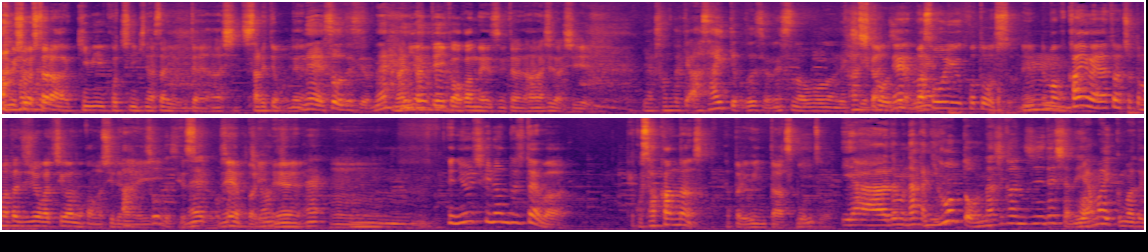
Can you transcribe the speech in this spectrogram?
優勝したら君こっちに来なさいよみたいな話されてもねねそうですよね。何やっていいか分かんないですみたいな話だし。いやそんだけ浅いってことですよねスノーボードの歴史確かにね。まあ、うそういうことですよね、うん。でまあ、海外だとちょっとまた事情が違うのかもしれないあそうですけどね。やっぱりね。うん。でニュージーランド自体は結構盛んなんですか？やっぱりウィンタースポーツは。いやーでもなんか日本と同じ感じでしたね。あ。山行くまで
